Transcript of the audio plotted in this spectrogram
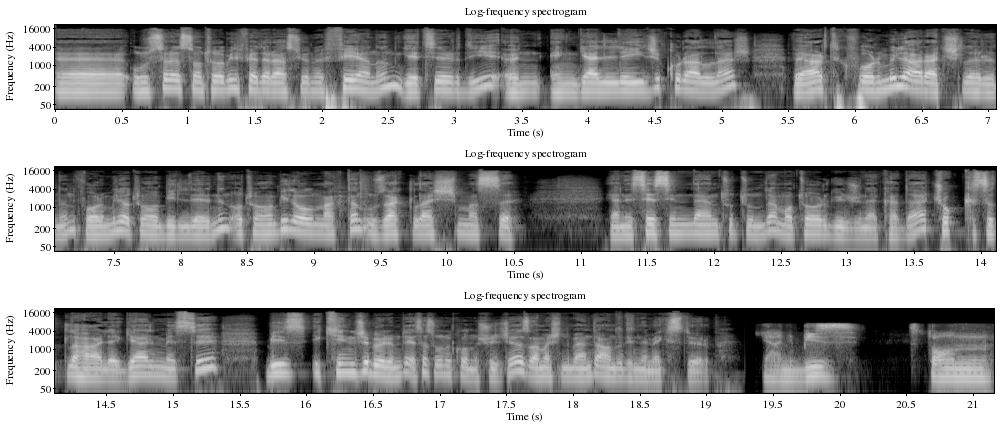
e, Uluslararası Otomobil Federasyonu FIA'nın getirdiği ön, engelleyici kurallar ve artık formül araçlarının, formül otomobillerinin otomobil olmaktan uzaklaşması. Yani sesinden tutun da motor gücüne kadar çok kısıtlı hale gelmesi. Biz ikinci bölümde esas onu konuşacağız ama şimdi ben de anda dinlemek istiyorum. Yani biz son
